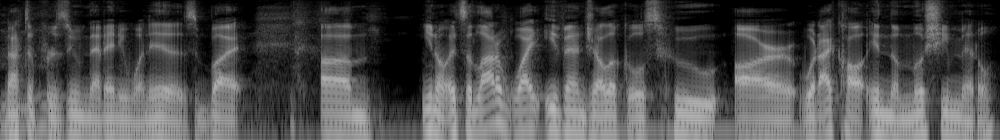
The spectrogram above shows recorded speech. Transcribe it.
Not to presume that anyone is, but, um, you know, it's a lot of white evangelicals who are what I call in the mushy middle.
